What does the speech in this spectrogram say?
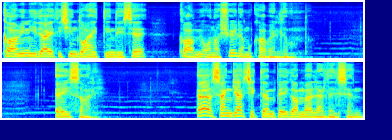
Kavminin hidayet için dua ettiğinde ise kavmi ona şöyle mukabelde bulundu. Ey Salih! Eğer sen gerçekten peygamberlerdensen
